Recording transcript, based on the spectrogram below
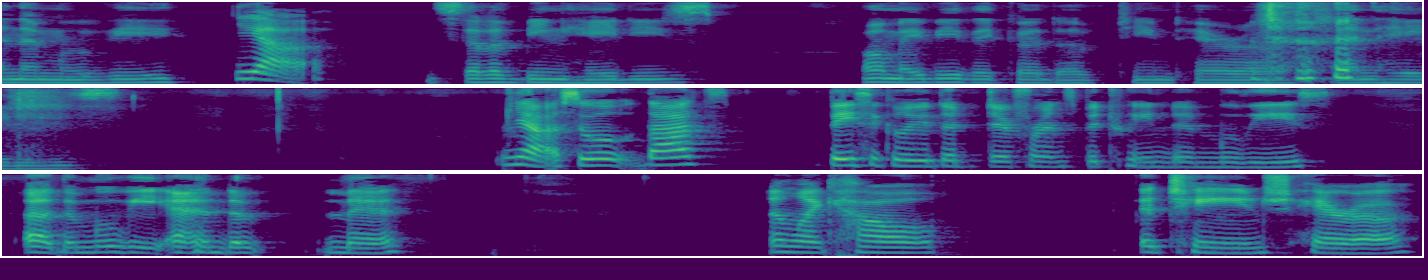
in the movie Yeah. instead of being Hades. Oh, maybe they could have teamed Hera and Hades. Yeah, so that's basically the difference between the movies, uh, the movie and the myth, and like how it changed Hera.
